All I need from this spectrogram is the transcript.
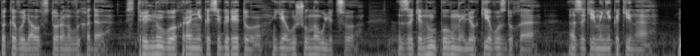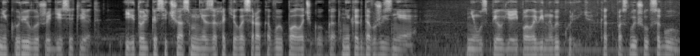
поковылял в сторону выхода. Стрельнув у охранника сигарету, я вышел на улицу. Затянул полные легкие воздуха, а затем и никотина. Не курил уже 10 лет. И только сейчас мне захотелось раковую палочку, как никогда в жизни. Не успел я и половины выкурить, как послышался гул,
